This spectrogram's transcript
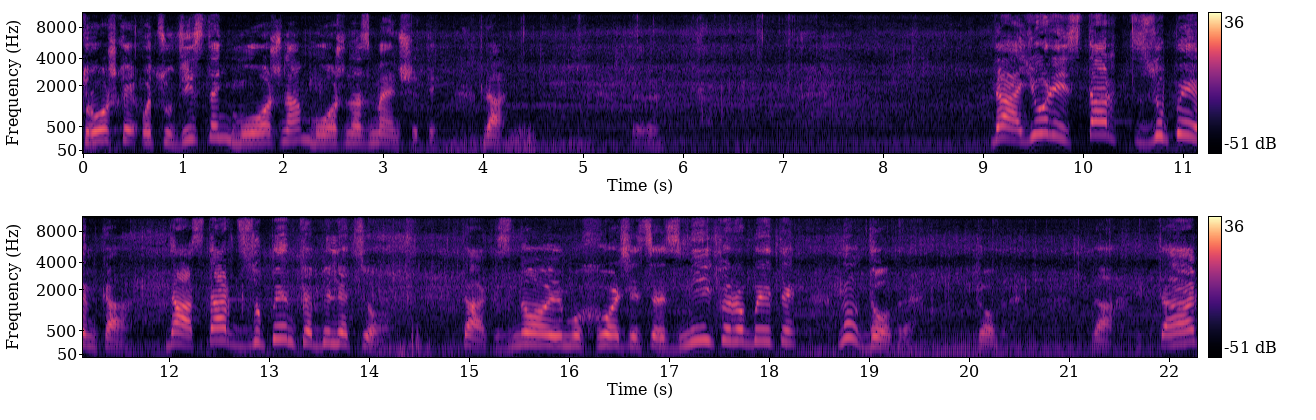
трошки оцю відстань можна, можна зменшити. Да. Е. Да, Юрій, старт зупинка. Да, старт зупинка біля цього. Так, знову йому хочеться змійку робити. Ну, добре, добре. Да. Так,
